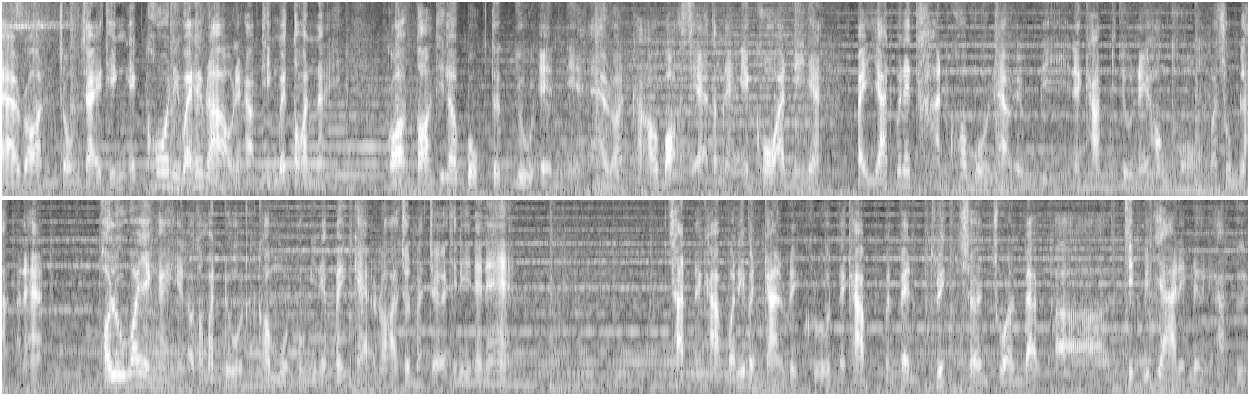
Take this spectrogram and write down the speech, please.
แอรอนจงใจทิ้ง Echo นี้ไว้ให้เรานะครับ ทิ้งไว้ตอนไหน ก็ตอนที่เราบุกตึก UN เนี่ยแอรอนเขาเอาเบาะแสตำแหน่ง Echo อันนี้เนี่ยไปยัดไว้ในฐานข้อมูล LMB นะครับที่อยู่ในห้องโถงประชุมหลักนะฮะพอรู้ว่ายังไงเนี่ยเราต้องมาดูดข้อมูลพวกนี้เนี่ยไปแกะรอยจนมาเจอที่นี่แน่ๆ ชัดนะครับว่านี่เป็นการรีครูดนะครับมันเป็นทริคเชิญชวนแบบจิตวิทยานิดนึงนะครับคือ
